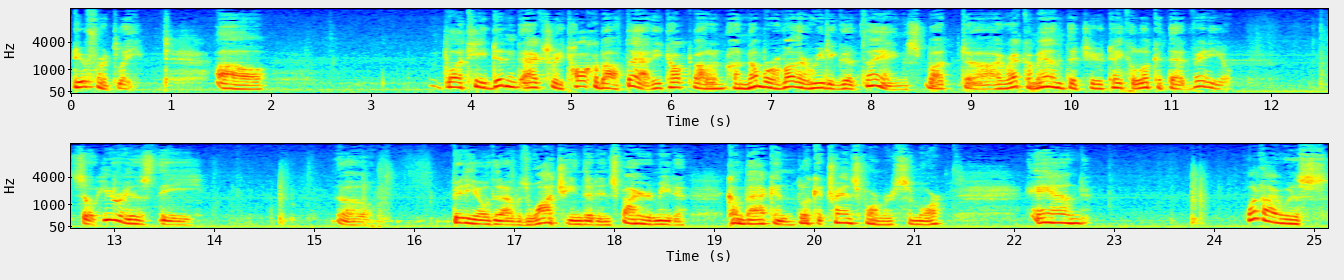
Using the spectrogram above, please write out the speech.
differently. Uh, but he didn't actually talk about that. He talked about a, a number of other really good things, but uh, I recommend that you take a look at that video. So here is the uh, video that I was watching that inspired me to come back and look at Transformers some more. And what I was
